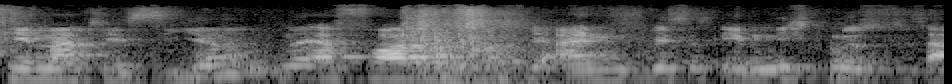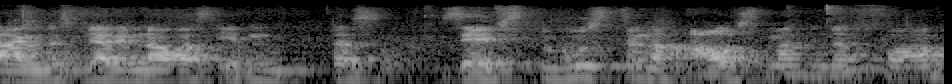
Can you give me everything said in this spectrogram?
thematisieren, ne, erfordert sowas wie ein gewisses eben nicht nur sozusagen, das wäre genau was eben das Selbstbewusstsein noch ausmacht in der Form,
